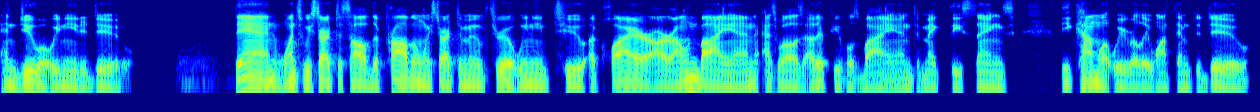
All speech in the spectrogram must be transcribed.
and do what we need to do. Then, once we start to solve the problem, we start to move through it. We need to acquire our own buy in as well as other people's buy in to make these things become what we really want them to do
